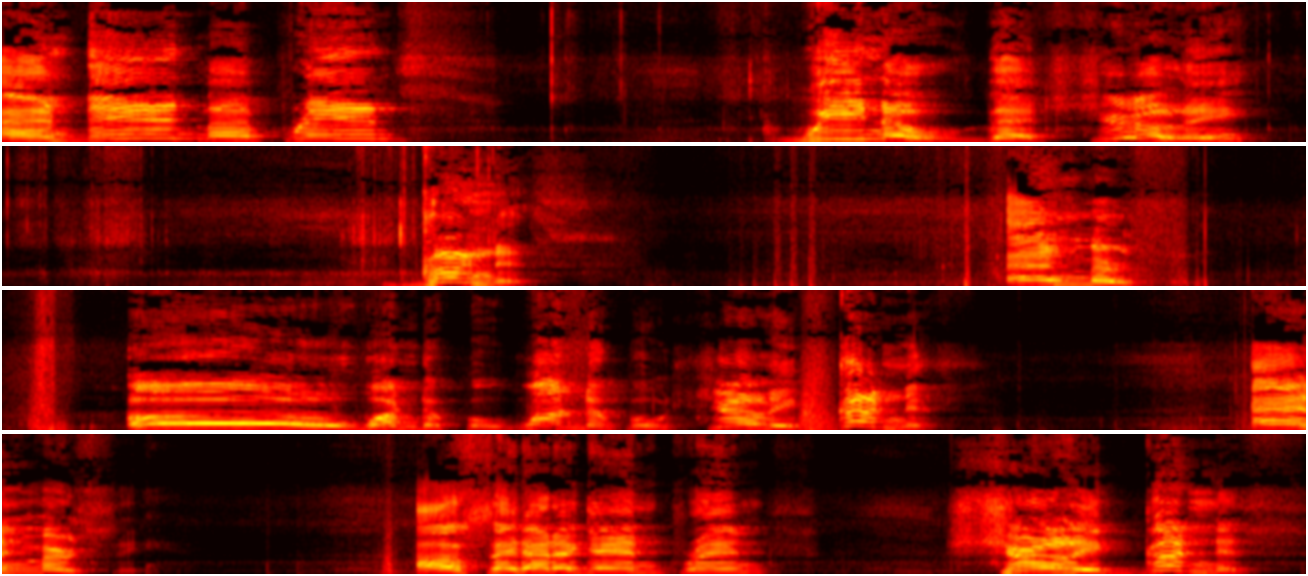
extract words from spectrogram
And then, my friends, we know that surely goodness and mercy. Oh, wonderful, wonderful, surely goodness and mercy. I'll say that again, friends. Surely goodness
